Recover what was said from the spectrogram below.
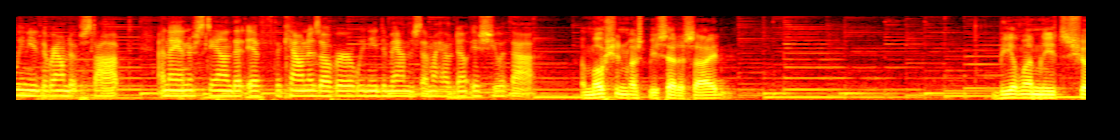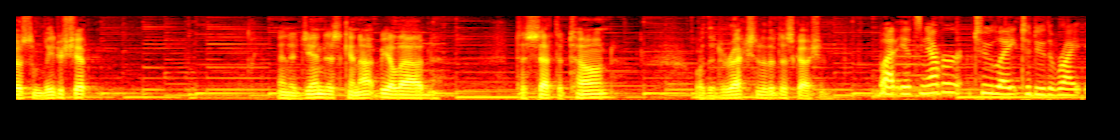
we need the roundup stopped. And I understand that if the count is over, we need to manage them. I have no issue with that. A motion must be set aside. BLM needs to show some leadership. And agendas cannot be allowed to set the tone or the direction of the discussion. But it's never too late to do the right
